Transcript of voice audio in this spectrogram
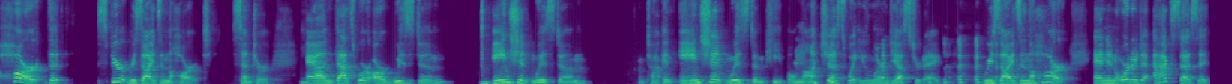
heart the spirit resides in the heart center yeah. and that's where our wisdom mm-hmm. ancient wisdom i'm talking ancient wisdom people not just what you learned yesterday resides in the heart and in order to access it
